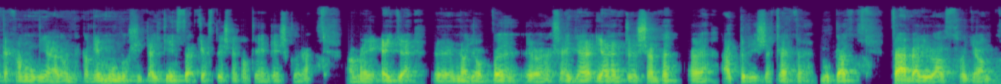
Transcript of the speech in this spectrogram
technológiáról, a génmódosítás génszerkesztésnek a kérdésköre, amely egyre nagyobb és egyre jelentősebb áttöréseket mutat. felmerül az, hogy a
